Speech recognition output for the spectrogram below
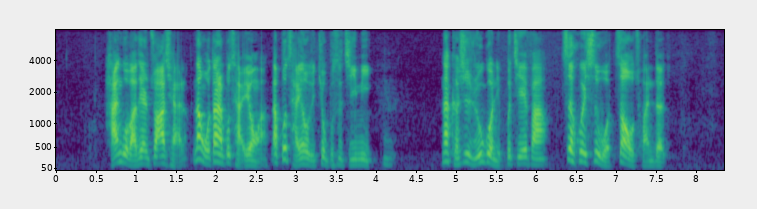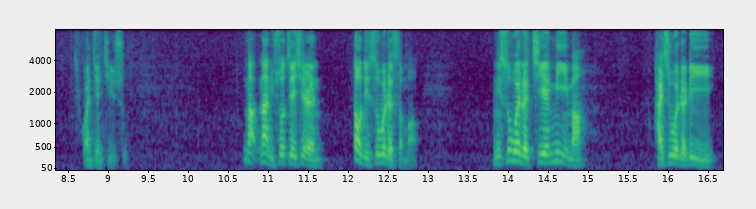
韩国把这人抓起来了，那我当然不采用啊，那不采用就不是机密，那可是如果你不揭发，这会是我造船的关键技术，那那你说这些人到底是为了什么？你是为了揭秘吗？还是为了利益？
